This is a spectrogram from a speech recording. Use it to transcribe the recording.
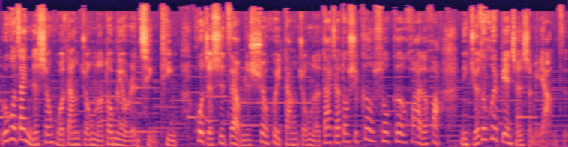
如果在你的生活当中呢，都没有人倾听，或者是在我们的社会当中呢，大家都是各说各话的话，你觉得会变成什么样子？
